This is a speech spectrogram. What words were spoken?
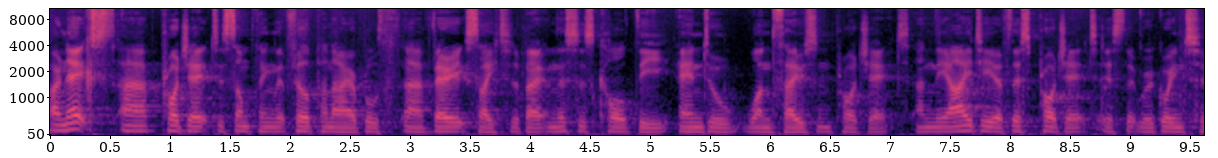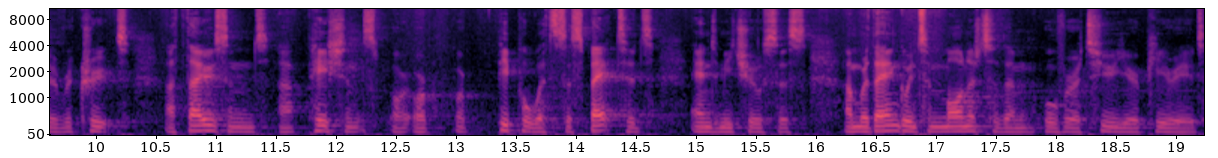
Our next uh, project is something that Philippa and I are both uh, very excited about, and this is called the Endo 1000 project. And the idea of this project is that we're going to recruit a thousand uh, patients or, or, or people with suspected endometriosis, and we're then going to monitor them over a two year period.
